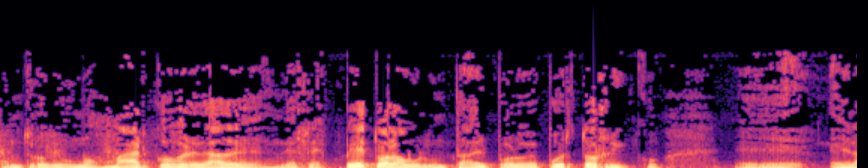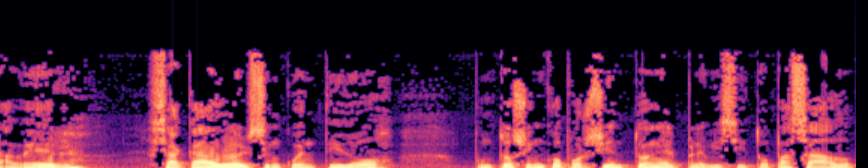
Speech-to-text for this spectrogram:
dentro de unos marcos, ¿verdad?, de, respeto a la voluntad del pueblo de Puerto Rico. Eh, el haber sacado el 52.5% en el plebiscito pasado,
